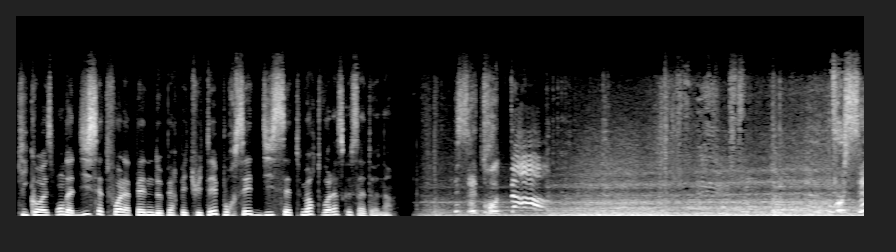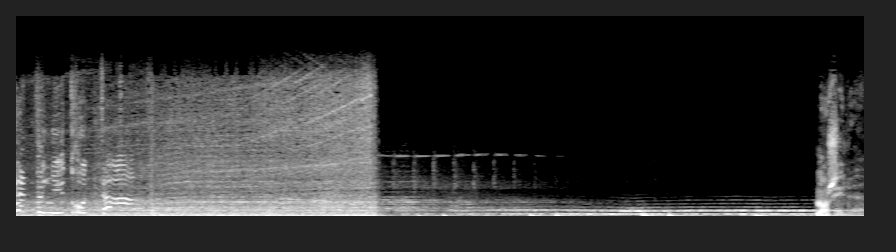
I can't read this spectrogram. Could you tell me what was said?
qui correspondent à 17 fois la peine de perpétuité pour ces 17 meurtres. Voilà ce que ça donne. C'est trop tard Vous êtes venu trop tard Mangez-le.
